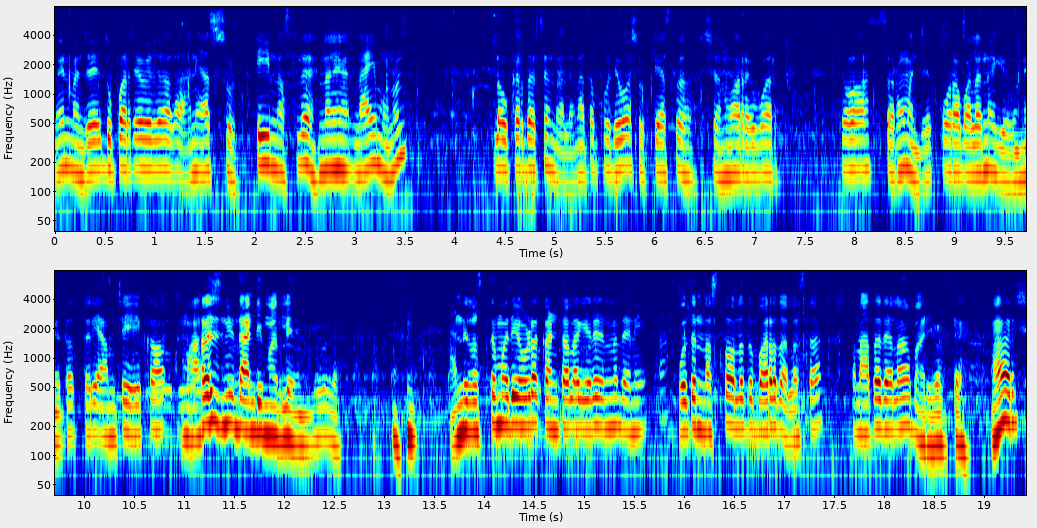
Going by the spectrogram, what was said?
मेन म्हणजे दुपारच्या वेळेला आणि आज सुट्टी नसलं नाही नाही म्हणून लवकर दर्शन झालं. आणि आता जेव्हा सुट्टी असतं शनिवार रविवार तेव्हा सर्व म्हणजे पोराबालांना घेऊन येतात. तरी आमच्या एका महाराजनी दांडी मारली आहे. बघा. आणि रस्त्यामध्ये एवढा कंटाला गेलेला ना त्याने. बोलतो नसता आलं तर बरं झालं असता. पण आता त्याला भारी वाटतं हर्ष.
